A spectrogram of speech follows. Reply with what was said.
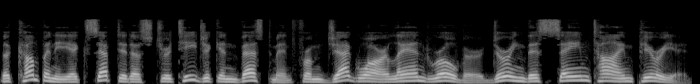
The company accepted a strategic investment from Jaguar Land Rover during this same time period.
